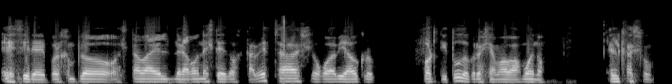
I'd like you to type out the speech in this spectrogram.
es decir, eh, por ejemplo, estaba el dragón este de dos cabezas, luego había otro Fortitudo, creo que se llamaba. Bueno, el caso.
